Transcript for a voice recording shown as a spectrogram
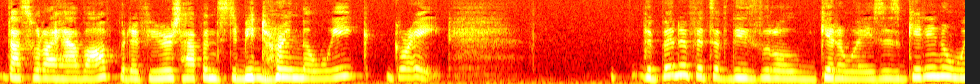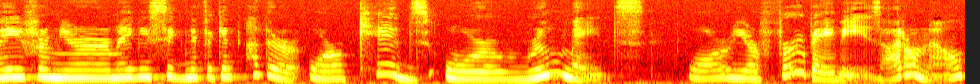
that's what I have off, but if yours happens to be during the week, great. The benefits of these little getaways is getting away from your maybe significant other, or kids, or roommates, or your fur babies. I don't know.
